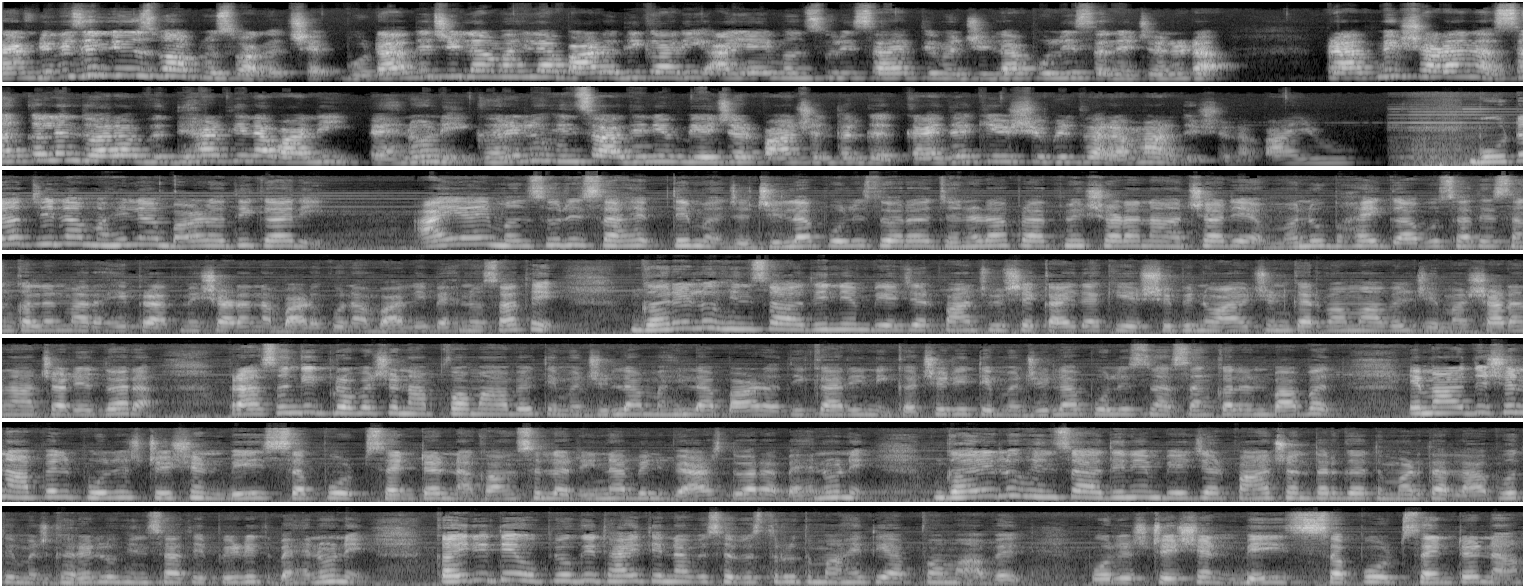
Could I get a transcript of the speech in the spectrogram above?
Crime division ન્યૂઝમાં આપનું સ્વાગત છે. બોટાદ જિલ્લા મહિલા બાળ અધિકારી આઈઆઈ મંસૂરી સાહેબ તેમજ જિલ્લા પોલીસ અને જનડા પ્રાથમિક શાળાના સંકલન દ્વારા વિદ્યાર્થીના વાલી બહેનોને ઘરેલુ હિંસા અધિનિયમ બે હજાર પાંચ અંતર્ગત કાયદાકીય શિબિર દ્વારા માર્ગદર્શન અપાયું. બોટાદ જિલ્લા મહિલા બાળ અધિકારી આઈઆઈ મંસૂરી સાહેબ તેમજ જિલ્લા પોલીસ દ્વારા જનડા પ્રાથમિક શાળાના આચાર્ય મનુભાઈ ગાબુ સાથે સંકલનમાં રહી પ્રાથમિક શાળાના બાળકોના વાલી બહેનો સાથે ઘરેલુ હિંસા અધિનિયમ બે હજાર પાંચ વિશે કાયદાકીય શિબિરનું આયોજન કરવામાં આવેલ, જેમાં શાળાના આચાર્ય દ્વારા પ્રાસંગિક પ્રવચન આપવામાં આવેલ તેમજ જિલ્લા મહિલા બાળ અધિકારીની કચેરી તેમજ જિલ્લા પોલીસના સંકલન બાબત એ માર્ગદર્શન આપેલ પોલીસ સ્ટેશન બેઝ સપોર્ટ સેન્ટરના કાઉન્સિલર રીનાબેન વ્યાસ દ્વારા બહેનોને ઘરેલુ હિંસા અધિનિયમ બે હજાર પાંચ અંતર્ગત મળતા લાભો તેમજ ઘરેલુ હિંસાથી પીડિત બહેનોને કઈ રીતે ઉપયોગી થાય તેના વિશે વિસ્તૃત માહિતી આપવામાં આવેલ પોલીસ સ્ટેશન બેઝ સપોર્ટ સેન્ટરના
